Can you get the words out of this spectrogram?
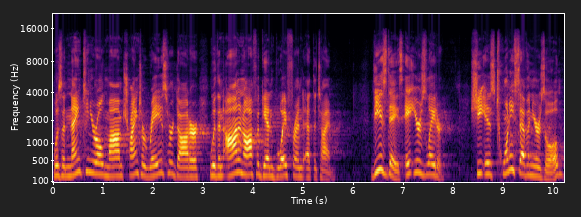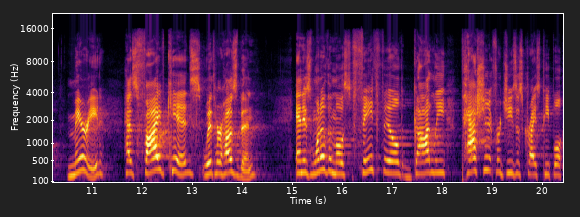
was a 19 year old mom trying to raise her daughter with an on and off again boyfriend at the time. These days, eight years later, she is 27 years old, married, has five kids with her husband, and is one of the most faith filled, godly, passionate for Jesus Christ people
